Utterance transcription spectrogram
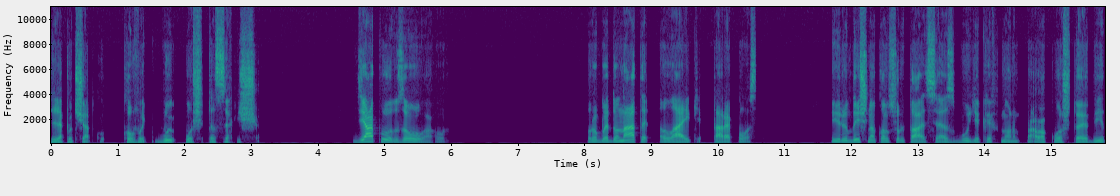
для початку, коли ви хочете захищати. Дякую за увагу. Роби донати, лайки та репости. Юридична консультація з будь-яких норм права коштує від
